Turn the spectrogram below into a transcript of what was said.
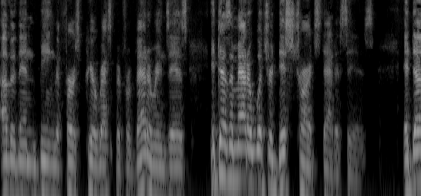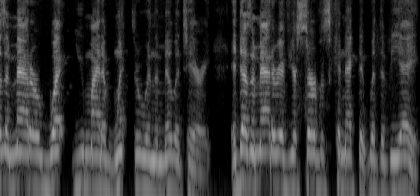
other than being the first peer respite for veterans, is it doesn't matter what your discharge status is. It doesn't matter what you might have went through in the military. It doesn't matter if your service connected with the VA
